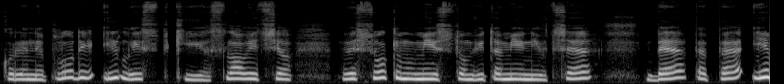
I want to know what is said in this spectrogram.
коренеплоди і листки. Славиться високим вмістом вітамінів С, Б, і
